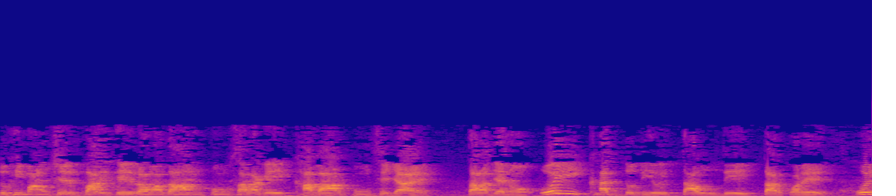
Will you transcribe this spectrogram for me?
দুঃখী মানুষের বাড়িতে রমাদান পৌঁছার আগেই খাবার পৌঁছে যায়, তারা যেন ওই খাদ্য দিয়ে, ওই তাউল দিয়ে ইফতার করে, ওই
